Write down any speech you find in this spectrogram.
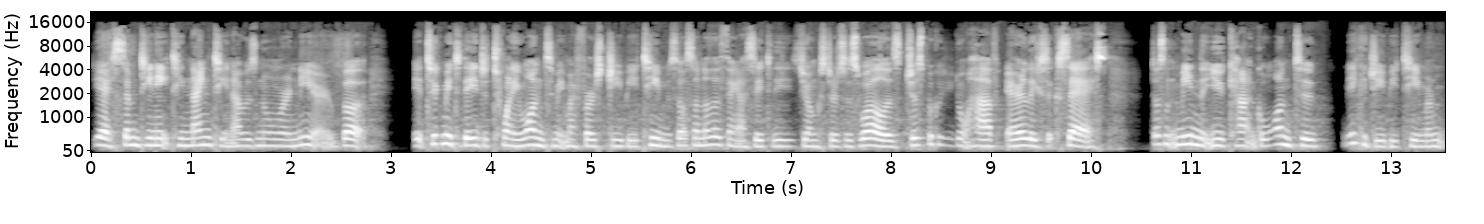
yeah, 17, 18, 19, I was nowhere near. But it took me to the age of 21 to make my first GB team. So that's another thing I say to these youngsters as well is just because you don't have early success doesn't mean that you can't go on to make a GB team or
